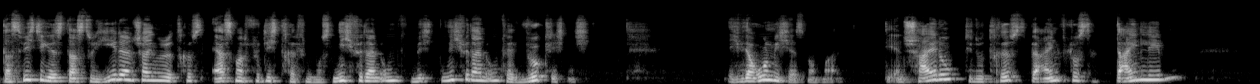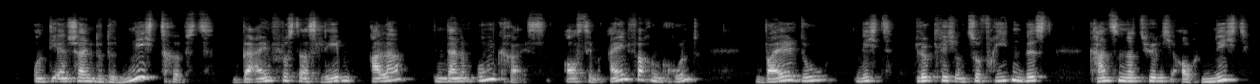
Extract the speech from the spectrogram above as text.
Das Wichtige ist, dass du jede Entscheidung, die du triffst, erstmal für dich treffen musst, nicht für dein, um nicht für dein Umfeld, wirklich nicht. Ich wiederhole mich jetzt nochmal. Die Entscheidung, die du triffst, beeinflusst dein Leben und die Entscheidung, die du nicht triffst, beeinflusst das Leben aller in deinem Umkreis. Aus dem einfachen Grund, weil du nicht glücklich und zufrieden bist, kannst du natürlich auch nicht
